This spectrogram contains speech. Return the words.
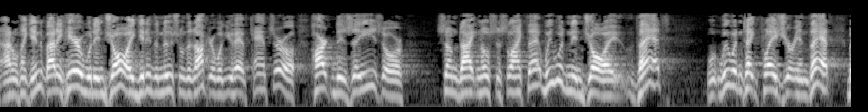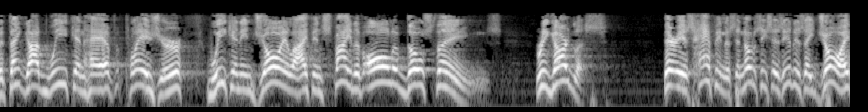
I don't think anybody here would enjoy getting the news from the doctor when you have cancer or heart disease or some diagnosis like that. We wouldn't enjoy that. We wouldn't take pleasure in that, but thank God we can have pleasure. We can enjoy life in spite of all of those things, regardless. There is happiness. And notice he says it is a joy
